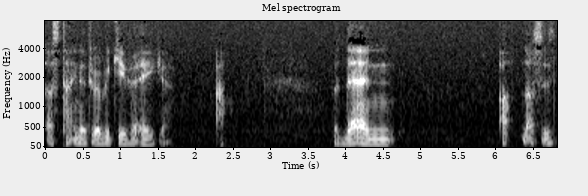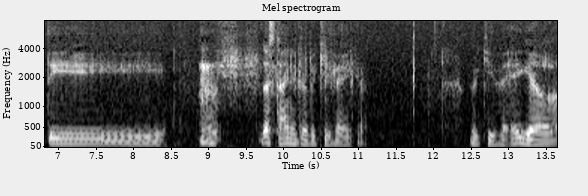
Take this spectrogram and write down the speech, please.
That's tiny to Rebbe Kiva Eiger. But then, uh, das ist die, das tiny Rabbi Kiva Eiger. Rabbi Kiva Eiger,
